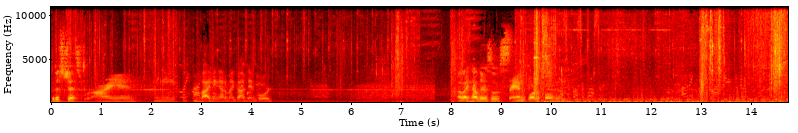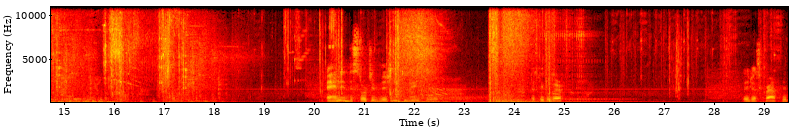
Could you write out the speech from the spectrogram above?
but it's just Ryan. Me vibing out of my goddamn gourd. I like how there's a sand waterfall here. And it distorts your vision if you aim for it. There's people there. They just crafted.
